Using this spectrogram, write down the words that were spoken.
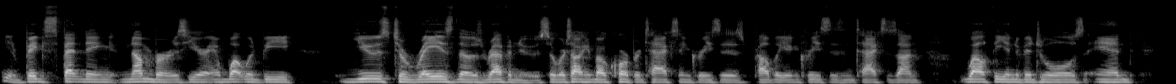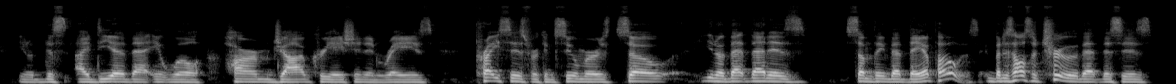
you know big spending numbers here and what would be used to raise those revenues. So we're talking about corporate tax increases, probably increases in taxes on wealthy individuals and you know this idea that it will harm job creation and raise prices for consumers. So, you know that that is something that they oppose. But it's also true that this is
